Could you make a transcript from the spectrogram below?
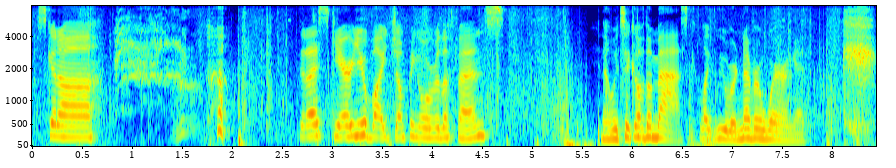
Just gonna... Did I scare you by jumping over the fence? Now we take off the mask, like we were never wearing it.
